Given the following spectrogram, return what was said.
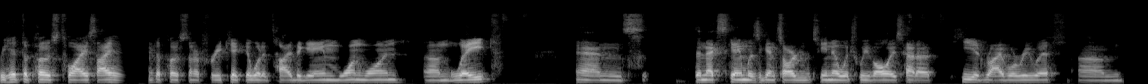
we hit the post twice. I hit the post on a free kick that would have tied the game 1 1 um, late. And the next game was against Argentina, which we've always had a heated rivalry with. Um,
